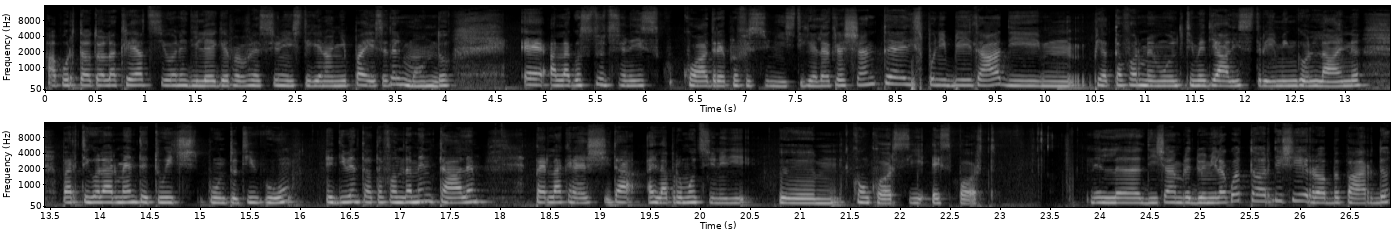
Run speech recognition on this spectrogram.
ha portato alla creazione di leghe professionistiche in ogni paese del mondo e alla costruzione di squadre professionistiche. La crescente disponibilità di mh, piattaforme multimediali streaming online, particolarmente Twitch.tv, è diventata fondamentale per la crescita e la promozione di ehm, concorsi e sport. Nel dicembre 2014 Rob Pardo,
